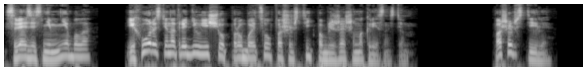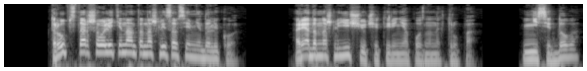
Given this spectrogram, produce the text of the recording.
Связи с ним не было, и Хворостин отрядил еще пару бойцов пошерстить по ближайшим окрестностям. Пошерстили. Труп старшего лейтенанта нашли совсем недалеко. Рядом нашли еще четыре неопознанных трупа. Ни Седова,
